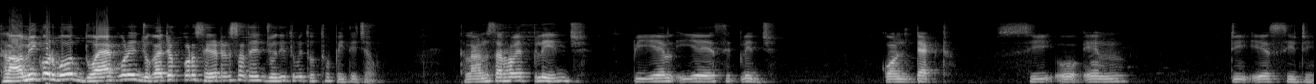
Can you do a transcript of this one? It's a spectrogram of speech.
তাহলে আমি করব, দয়া করে যোগাযোগ করো সেক্রেটারির সাথে যদি তুমি তথ্য পেতে চাও। তাহলে আনসার হবে please P L E A C please contact C O N T A C T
